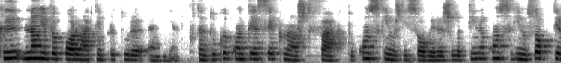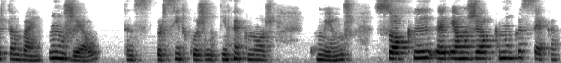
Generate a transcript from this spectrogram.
que não evaporam à temperatura ambiente. Portanto, o que acontece é que nós, de facto, conseguimos dissolver a gelatina, conseguimos obter também um gel, tanto parecido com a gelatina que nós comemos, só que eh, é um gel que nunca seca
